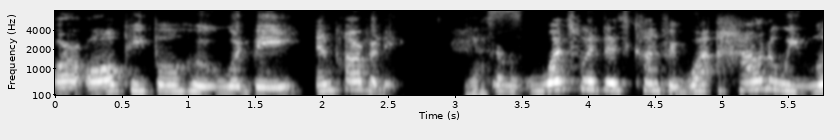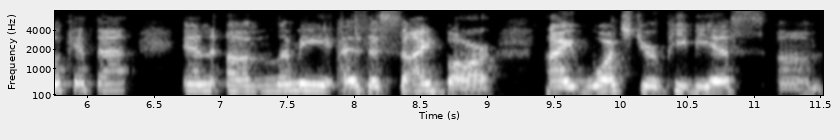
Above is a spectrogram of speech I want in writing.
are all people who would be in poverty. Yes. So what's with this country? What? How do we look at that? And um, let me, as a sidebar, I watched your PBS um,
